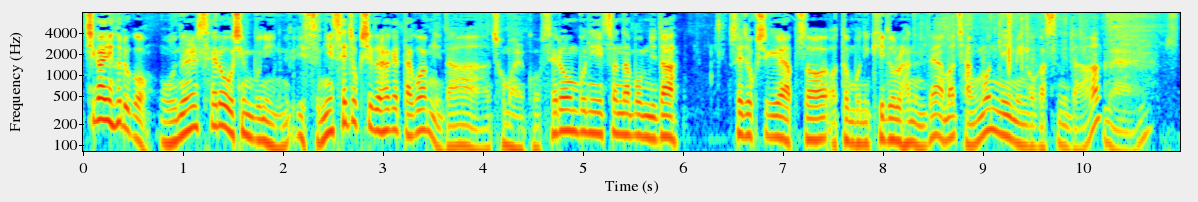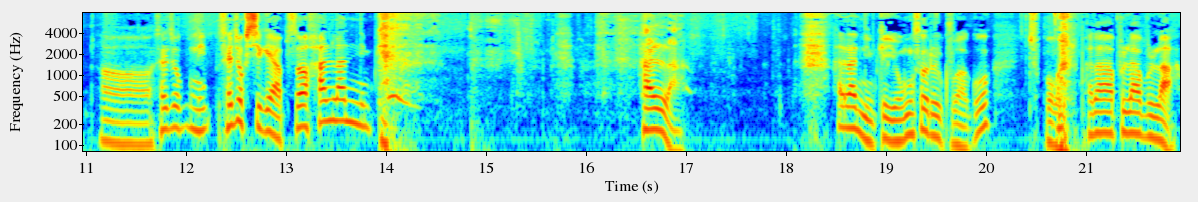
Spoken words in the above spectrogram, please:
시간이 흐르고 오늘 새로 오신 분이 있으니 세족식을 하겠다고 합니다. 저 말고 새로운 분이 있었나 봅니다. 세족식에 앞서 어떤 분이 기도를 하는데 아마 장로님인 것 같습니다. 네. 어, 세족님, 세족식에 앞서 한란님께, 할라. 한란님께 용서를 구하고 축복을 받아 블라블라.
